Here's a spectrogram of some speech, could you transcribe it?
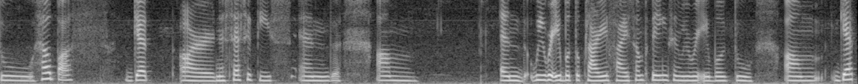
to help us get our necessities and um, and we were able to clarify some things and we were able to um, get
